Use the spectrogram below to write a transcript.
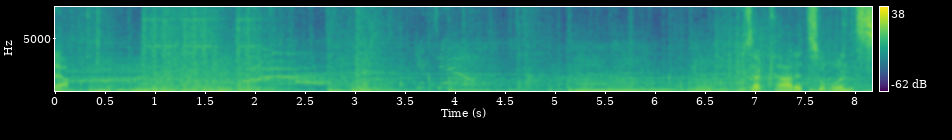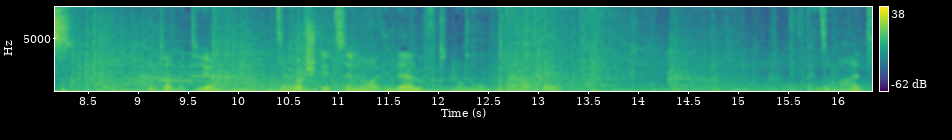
Ja. Die sagt gerade zu uns, runter mit dir. Selber steht sie nur in der Luft dumm rum. Ja, okay. Wenn sie meint,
